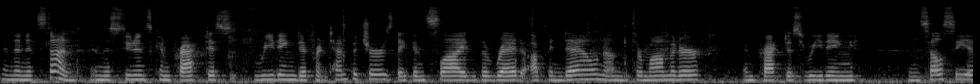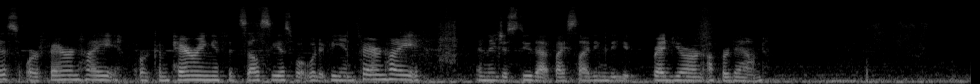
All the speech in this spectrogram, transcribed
And then it's done. And the students can practice reading different temperatures. They can slide the red up and down on the thermometer and practice reading in Celsius or Fahrenheit or comparing if it's Celsius, what would it be in Fahrenheit? And they just do that by sliding the red yarn up or down.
